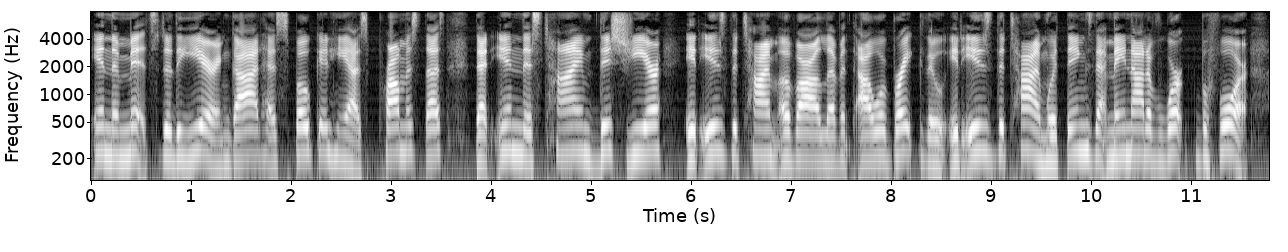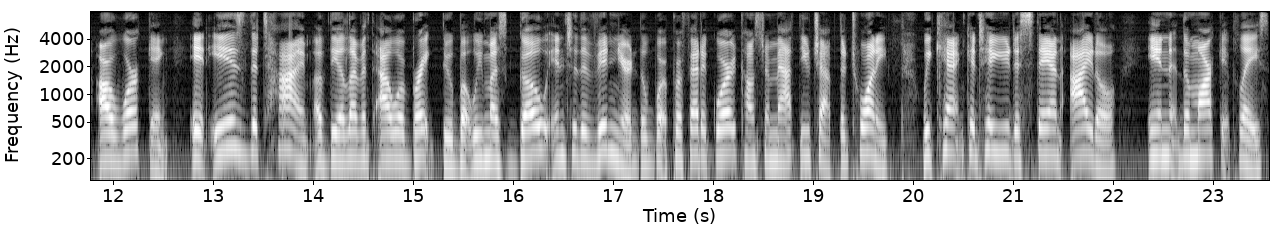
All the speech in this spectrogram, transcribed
in the midst of the year, and God has spoken. He has promised us that in this time, this year, it is the time of our 11th hour breakthrough. It is the time where things that may not have worked before are working. It is the time of the 11th hour breakthrough, but we must go into the vineyard. The prophetic word comes from Matthew chapter 20. We can't continue to stand idle in the marketplace.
